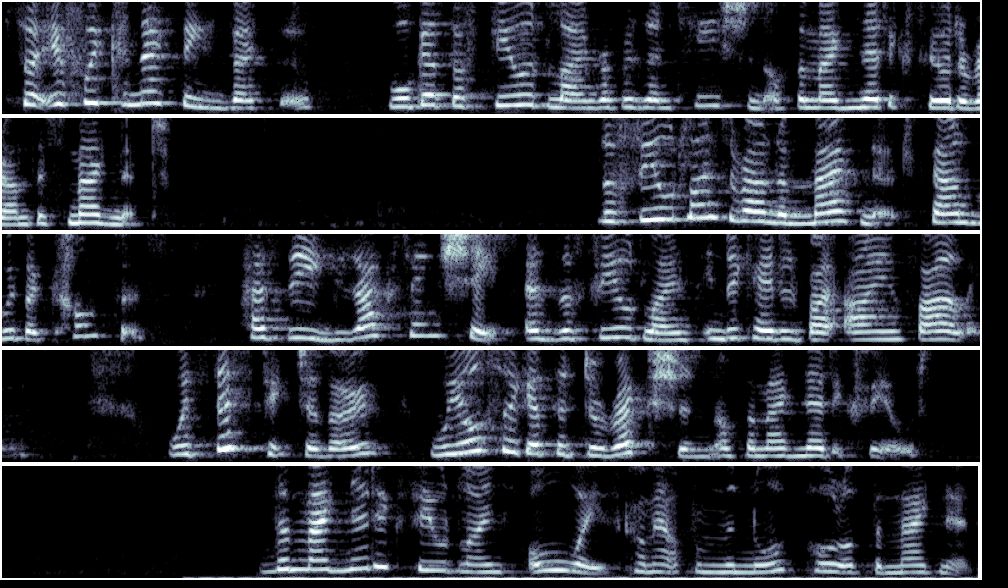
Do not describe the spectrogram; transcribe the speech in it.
So if we connect these vectors, we'll get the field line representation of the magnetic field around this magnet. The field lines around a magnet found with a compass has the exact same shape as the field lines indicated by iron filings. With this picture though, we also get the direction of the magnetic field. The magnetic field lines always come out from the north pole of the magnet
